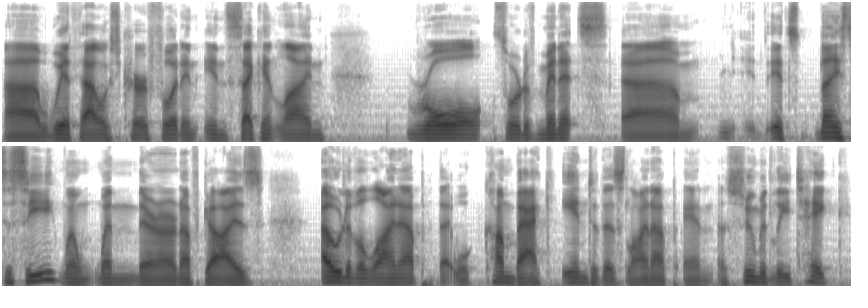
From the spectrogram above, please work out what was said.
uh, with Alex Kerfoot in, in second line role sort of minutes. Um, it's nice to see when when there are enough guys out of the lineup that will come back into this lineup and assumedly take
